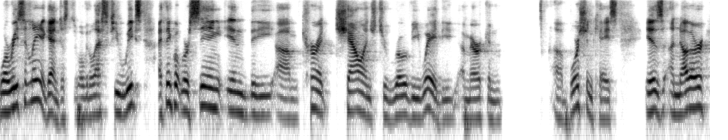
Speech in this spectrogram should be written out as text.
More recently, again, just over the last few weeks, I think what we're seeing in the um, current challenge to Roe v. Wade, the American abortion case, is another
